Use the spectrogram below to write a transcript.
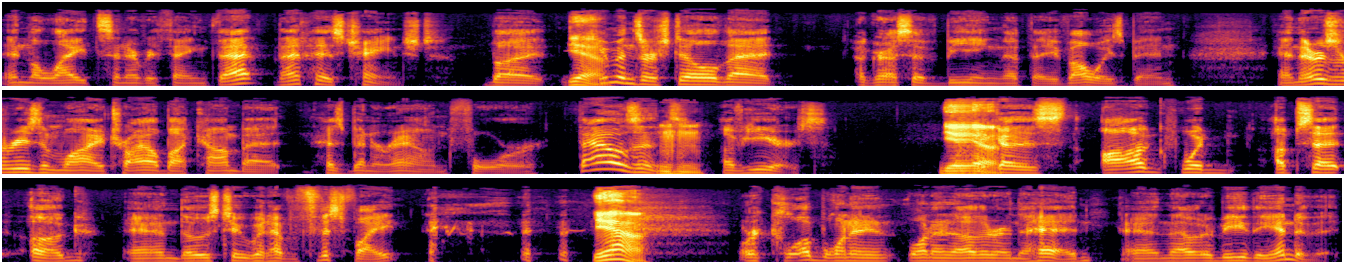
and the lights and everything that that has changed, but Yeah. humans are still that aggressive being that they've always been, and there's a reason why trial by combat has been around for 1000s Mhm. of years. Yeah. Because Og would upset Ugg, and those two would have a fist fight. Yeah. or club one in, one another in the head, and that would be the end of it.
